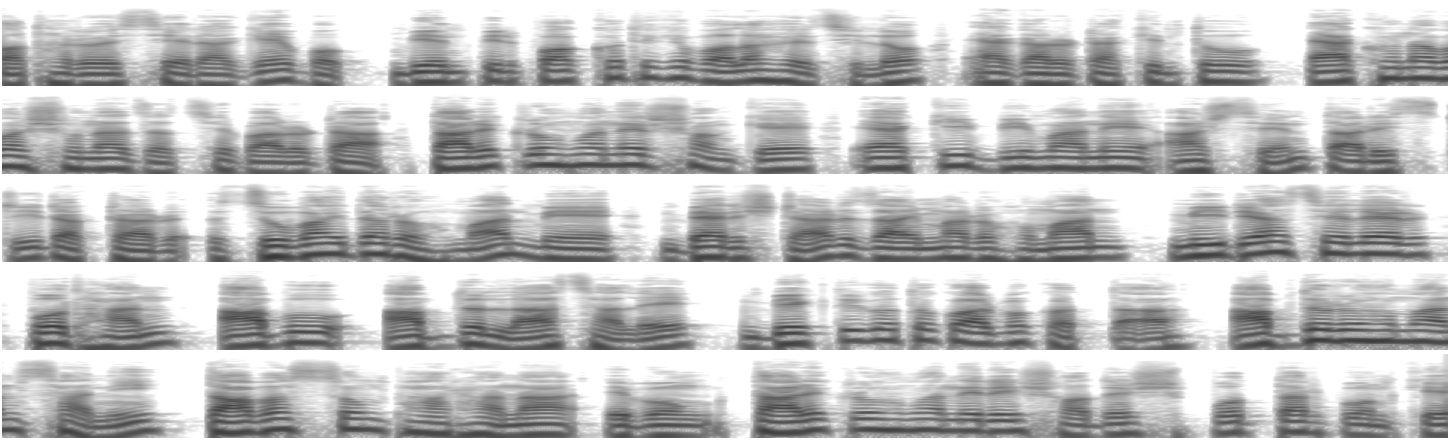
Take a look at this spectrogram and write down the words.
কথা রয়েছে। এর আগে বিএনপির পক্ষ থেকে বলা হয়েছিল, এগারোটা কিন্তু এখন আবার শোনা যাচ্ছে বারোটা। তারেক রহমানের সঙ্গে একই বিমানে আসছেন তার স্ত্রী ডক্টর জুবাইদা রহমান, মেয়ে ব্যারিস্টার জাইমা রহমান, মিডিয়া সেলের প্রধান আবু আবদুল্লাহ সালে ব্যক্তিগত কর্মকর্তা আব্দুর রহমান সানি, তাবাসসুম ফারহানা এবং তারেক রহমানের এই স্বদেশ প্রত্যার্পণকে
